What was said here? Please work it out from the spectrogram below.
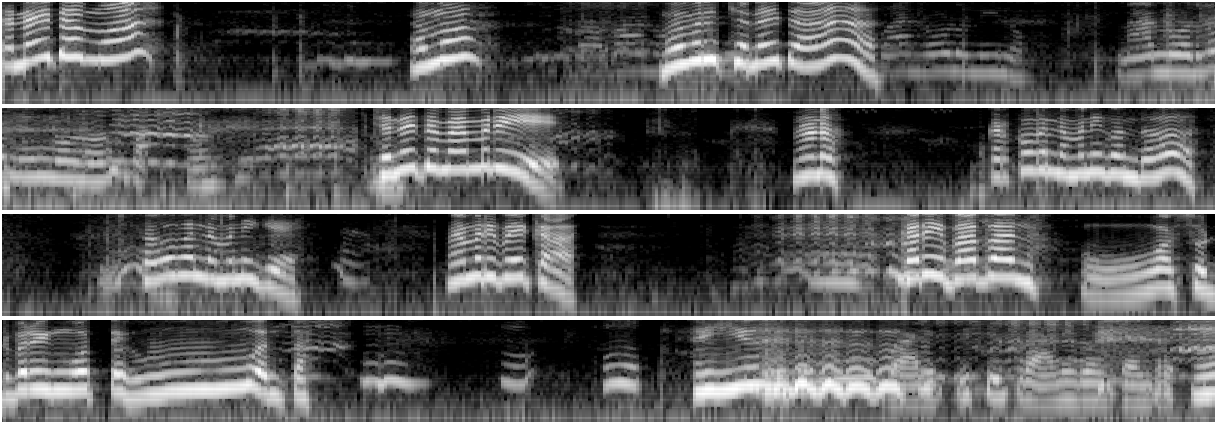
ಚೆನ್ನಾಯ್ತಾ ಅಮ್ಮ ಅಮ್ಮ ಮೆಮರಿ ಚೆನ್ನಾಯ್ತಾ ನೋಡು ನೀನು ನಾನು ನೋಡಿದ್ರೆ ನೀನು ನೋಡು ಅಂತ ಚೆನ್ನಾಯ್ತಾ ಮೆಮರಿ ನೋಡು ಕರ್ಕೋಗ ನಮ್ಮನಿಗೊಂದು. ತಗೋಗ ನಮ್ಮನಿಗೆ. ಮೆಮರಿ ಬೇಕಾ? ಕರಿ ಬಾಬಾ ಓ ಸುಟ್ಟು ಬರೀ ಹಿಂಗೆ ಓದ್ತೆ. ಹೂ ಅಂತ. ಅಯ್ಯೋ. ಭಾರಿ ಖುಷಿ ಪ್ರಾಣಿಗಳು ಕಂಡ್ರೆ. ಹ್ಞೂ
